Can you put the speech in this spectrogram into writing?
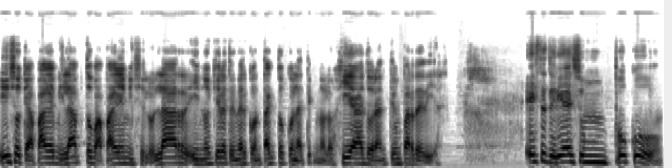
hizo que apague mi laptop, apague mi celular y no quiera tener contacto con la tecnología durante un par de días. Esta teoría es un poco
